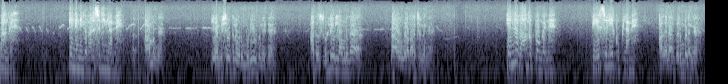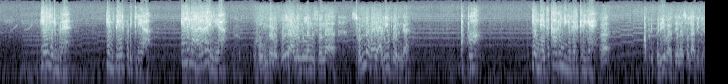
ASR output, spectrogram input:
வாங்க. என்ன நீங்க வர சொன்னீங்களாமே? ஆமாங்க. என் விஷயத்துல ஒரு முடிவு பண்ணிட்டேன். அதை சொல்லிடலாம்னு தான் நான் உங்களை வர சொன்னேங்க. என்ன வாங்க போங்கன்னு. பேர் சொல்லியே கூப்பிடலாமே. அதை நான் விரும்பலைங்க. ஏன் விரும்பல? என் பேர் பிடிக்கலையா? இல்ல நான் அழகா இல்லையா? உங்களை போய் அழகு இல்லைன்னு சொன்னா சொன்ன வாய் அழுகி போயிருங்க. அப்போ என்ன எதுக்காக நீங்க வெறுக்கிறீங்க? அப்படி பெரிய வார்த்தையெல்லாம் சொல்லாதீங்க.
